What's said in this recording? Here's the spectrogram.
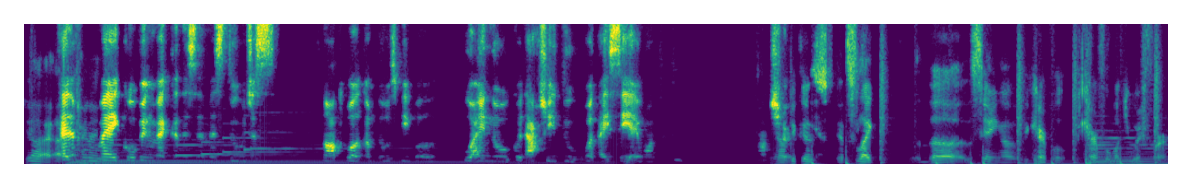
Yeah, I, I kind of kinda- my coping mechanism is to just not welcome those people who I know could actually do what I say I want to do. Not Yeah, sure. because it's like the saying of "be careful, be careful what you wish for."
